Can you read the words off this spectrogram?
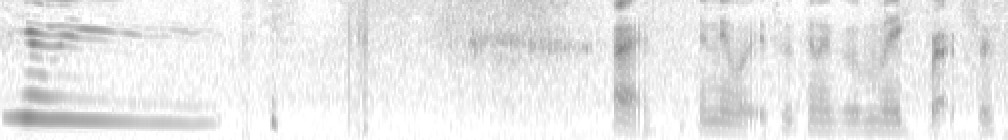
Alright, anyways, we're gonna go make breakfast.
